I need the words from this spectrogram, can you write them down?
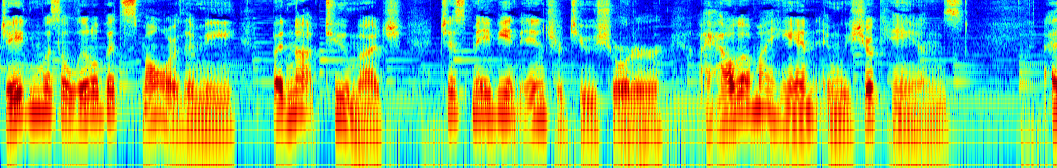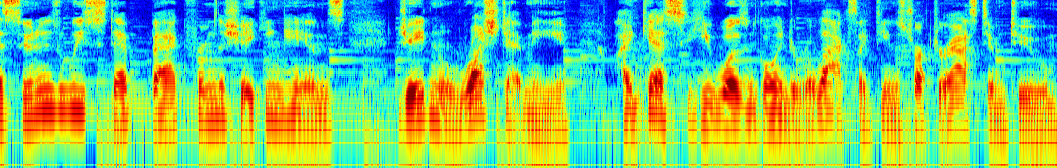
Jaden was a little bit smaller than me, but not too much, just maybe an inch or two shorter. I held out my hand and we shook hands. As soon as we stepped back from the shaking hands, Jaden rushed at me. I guess he wasn't going to relax like the instructor asked him to.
